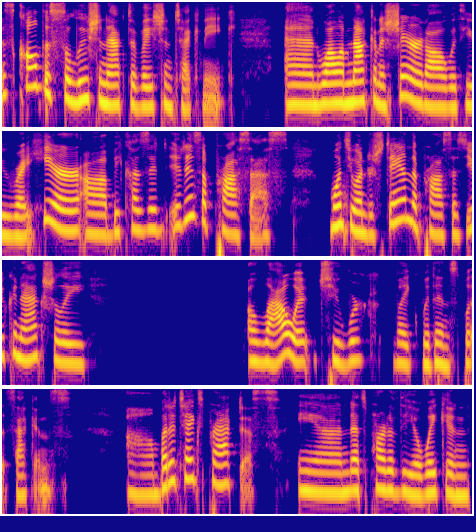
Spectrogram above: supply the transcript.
It's called the soulution activation technique. And while I'm not going to share it all with you right here, uh, because it, it is a process, once you understand the process, you can actually allow it to work like within split seconds. Um, but it takes practice. And that's part of the awakened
